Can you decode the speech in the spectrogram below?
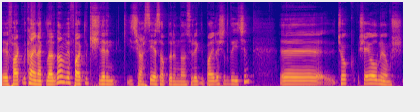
e, farklı kaynaklardan ve farklı kişilerin şahsi hesaplarından sürekli paylaşıldığı için e, çok şey olmuyormuş.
